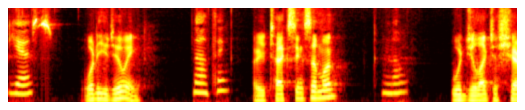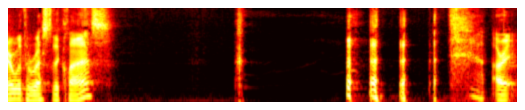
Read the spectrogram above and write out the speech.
Yes. What are you doing? Nothing. Are you texting someone? No. Would you like to share with the rest of the class? All right.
